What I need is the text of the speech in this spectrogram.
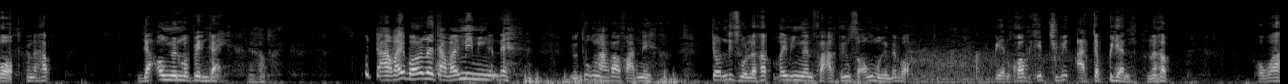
ก็นะครับ อย่าเอาเงินมาเป็นใหญ่นะครับจ่าไว้บอกเลยจ่าไว้ไม่มีเงินเลยอยู่ทุ่งนาฟ้าฝันนี่ จนที่สุดแล้วครับ ไม่มีเงินฝากถึงสองหมื่นนะบอกเปลี่ยนความคิดชีวิตอาจจะเปลี่ยนนะครับ เพราะว่า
